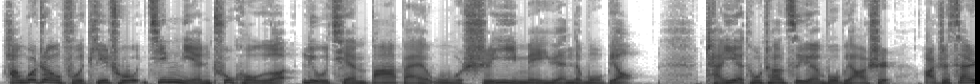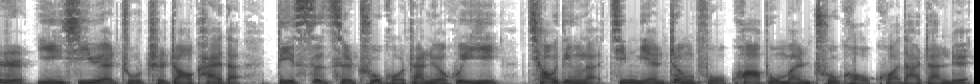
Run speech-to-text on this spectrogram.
韩国政府提出今年出口额六千八百五十亿美元的目标。产业通商资源部表示，二十三日尹锡悦主持召开的第四次出口战略会议，敲定了今年政府跨部门出口扩大战略。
